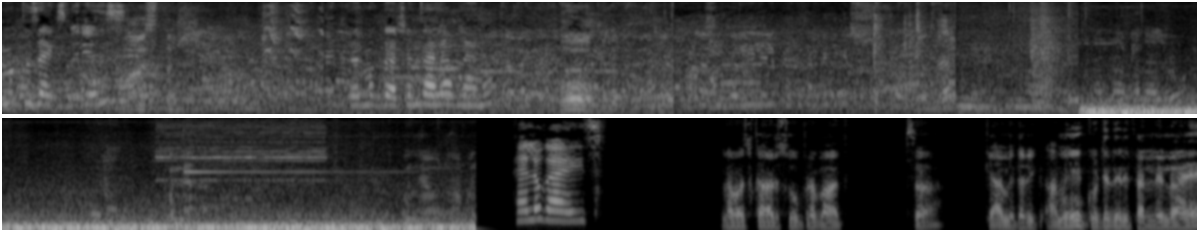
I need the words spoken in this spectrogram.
मग तुझा एक्सपिरियन्स मस्त. तर मग दर्शन झालं आपल्या ना हो. हॅलो गाईज नमस्कार सुप्रभात. सर की आम्ही तरी आम्ही कुठेतरी चाललेलो आहे.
